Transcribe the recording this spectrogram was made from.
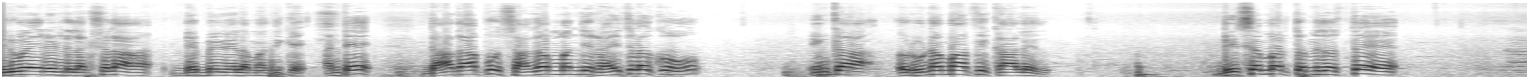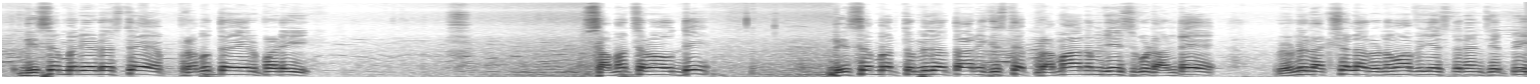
ఇరవై రెండు లక్షల డెబ్బై వేల మందికే. అంటే దాదాపు సగం మంది రైతులకు ఇంకా రుణమాఫీ కాలేదు. డిసెంబర్ తొమ్మిది వస్తే డిసెంబర్ ఏడు వస్తే ప్రభుత్వం ఏర్పడి సంవత్సరం అవుద్ది. డిసెంబర్ తొమ్మిదవ తారీఖు ఇస్తే ప్రమాణం చేసి కూడా అంటే రెండు లక్షల రుణమాఫీ చేస్తానని చెప్పి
